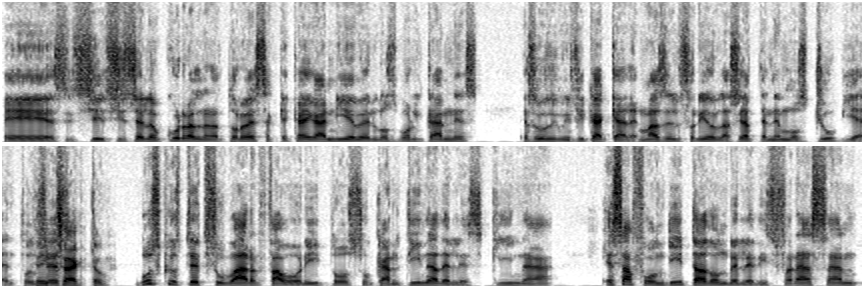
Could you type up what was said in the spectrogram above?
eh, si, se le ocurre a la naturaleza que caiga nieve en los volcanes, eso significa que además del frío en la ciudad tenemos lluvia. Entonces, Exacto. busque usted su bar favorito, su cantina de la esquina, esa fondita donde le disfrazan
